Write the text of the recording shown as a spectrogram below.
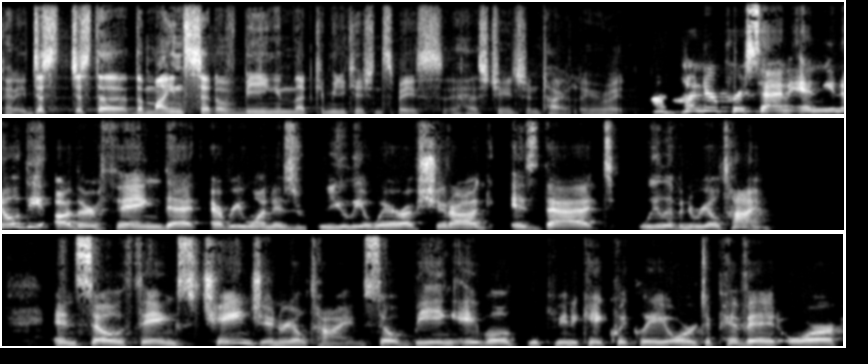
just, just the, the mindset of being in that communication space has changed entirely, right? 100%. And you know, the other thing that everyone is really aware of, Chirag, is that we live in real time and so things change in real time. So being able to communicate quickly or to pivot or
